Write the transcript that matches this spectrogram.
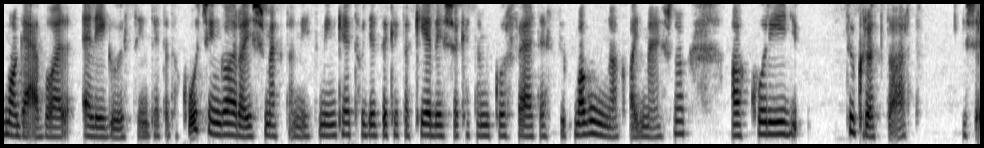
magával elég őszinte. Tehát a coaching arra is megtanít minket, hogy ezeket a kérdéseket, amikor feltesszük magunknak vagy másnak, akkor így tükröt tart. És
